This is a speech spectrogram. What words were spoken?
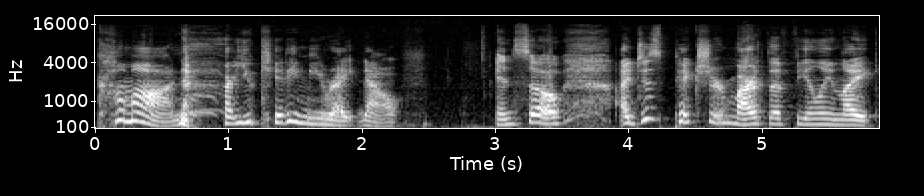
come on. Are you kidding me right now? And so I just picture Martha feeling like,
